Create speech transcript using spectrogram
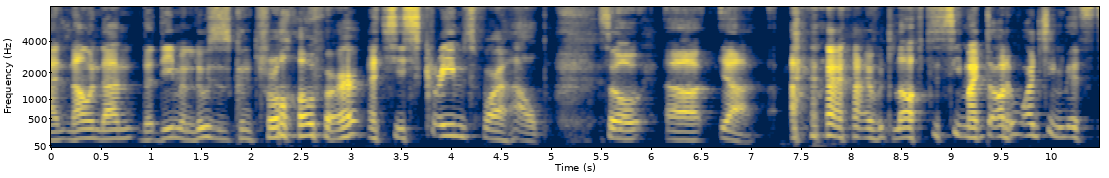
and now and then the demon loses control over her and she screams for help. So, uh, yeah, I would love to see my daughter watching this.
